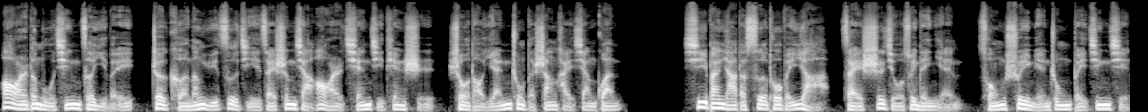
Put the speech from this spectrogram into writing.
奥尔的母亲则以为这可能与自己在生下奥尔前几天时受到严重的伤害相关。西班牙的瑟托维亚在十九岁那年从睡眠中被惊醒，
